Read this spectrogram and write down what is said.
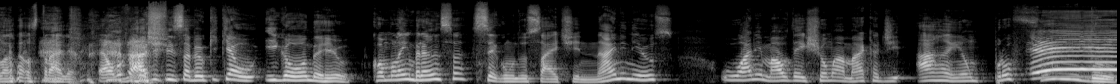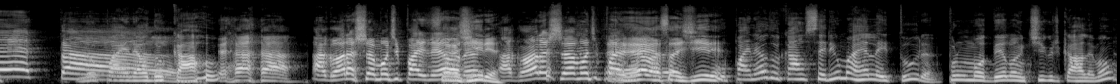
Lá, lá na Austrália. É um lugar. É difícil saber o que que é o Eagle on the Hill. Como lembrança, segundo o site Nine News, o animal deixou uma marca de arranhão profundo Eita! no painel do carro. Agora chamam de painel, Isso é né? gíria. Agora chamam de painel. é, né? essa gíria. O painel do carro seria uma releitura para um modelo antigo de carro alemão?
